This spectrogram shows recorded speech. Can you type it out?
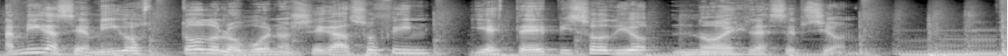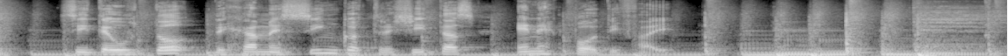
Amigas y amigos, todo lo bueno llega a su fin y este episodio no es la excepción. Si te gustó, déjame 5 estrellitas en Spotify.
